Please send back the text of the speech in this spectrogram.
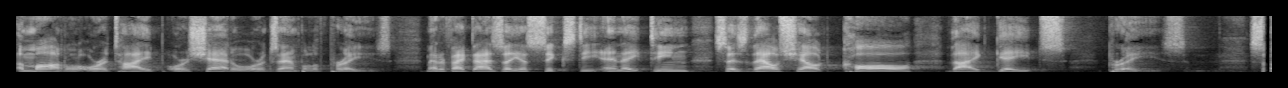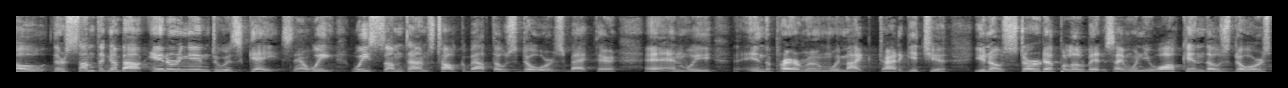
a model or a type or a shadow or example of praise. Matter of fact, Isaiah 60 and 18 says, Thou shalt call thy gates praise. So there's something about entering into his gates. Now we we sometimes talk about those doors back there, and, we in the prayer room we might try to get you you know stirred up a little bit and say when you walk in those doors,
